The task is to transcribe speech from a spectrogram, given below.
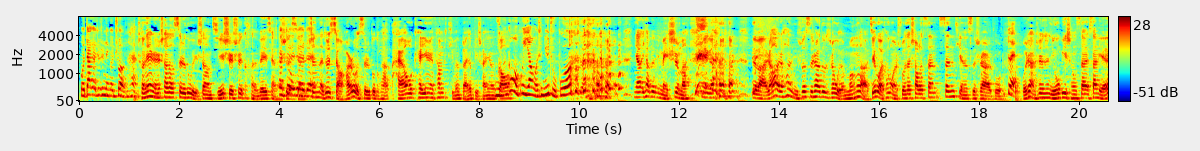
我大概就是那个状态。成年人烧到四十度以上，其实是个很危险的事情。对对对，真的就是小孩如果四十度的话还 OK，因为他们体温本来就比成年人高。你们跟我不一样，我是女主播。你要要不美式吗？那个对吧？然后然后你说四十二度的时候我就懵了，结果他跟我说他烧了三三天的四十二度。对，我这样真是牛逼成三三连。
